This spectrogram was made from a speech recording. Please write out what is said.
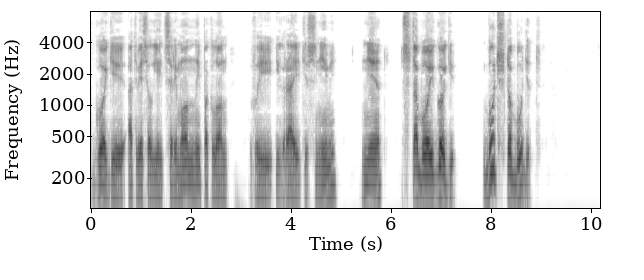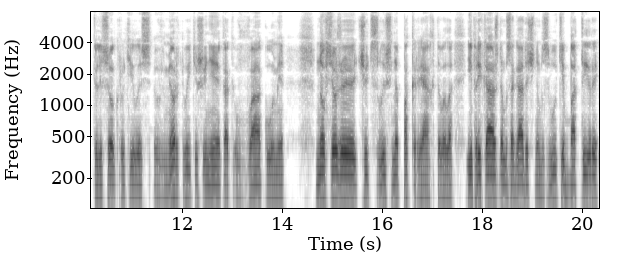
Гоги отвесил ей церемонный поклон. — Вы играете с ними? — Нет, с тобой, Гоги. Будь что будет. Колесо крутилось в мертвой тишине, как в вакууме, но все же чуть слышно покряхтывало, и при каждом загадочном звуке батыры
